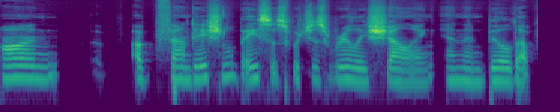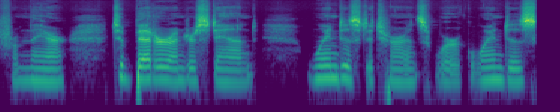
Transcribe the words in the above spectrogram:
on a foundational basis, which is really Schelling, and then build up from there to better understand when does deterrence work, when does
